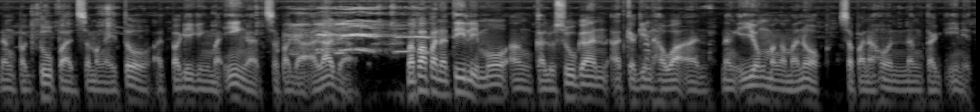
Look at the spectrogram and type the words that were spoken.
ng pagtupad sa mga ito at pagiging maingat sa pag-aalaga, mapapanatili mo ang kalusugan at kaginhawaan ng iyong mga manok sa panahon ng tag-init.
